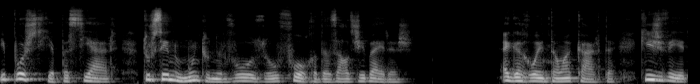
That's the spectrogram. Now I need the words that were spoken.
E pôs-se a passear, torcendo muito nervoso o forro das algibeiras. Agarrou então a carta, quis ver,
